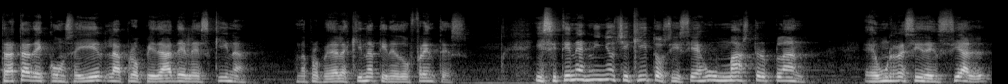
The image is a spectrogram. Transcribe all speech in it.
Trata de conseguir la propiedad de la esquina. Una propiedad de la esquina tiene dos frentes. Y si tienes niños chiquitos y si es un master plan, es un residencial,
